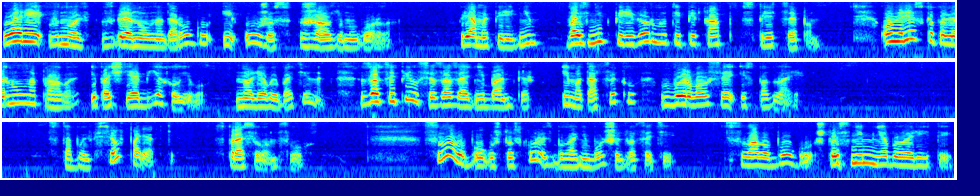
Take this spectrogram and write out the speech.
Ларри вновь взглянул на дорогу, и ужас сжал ему горло. Прямо перед ним возник перевернутый пикап с прицепом. Он резко повернул направо и почти объехал его, но левый ботинок зацепился за задний бампер, и мотоцикл вырвался из-под Ларри. «С тобой все в порядке?» — спросил он вслух. Слава богу, что скорость была не больше двадцати. Слава богу, что с ним не было Риты,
